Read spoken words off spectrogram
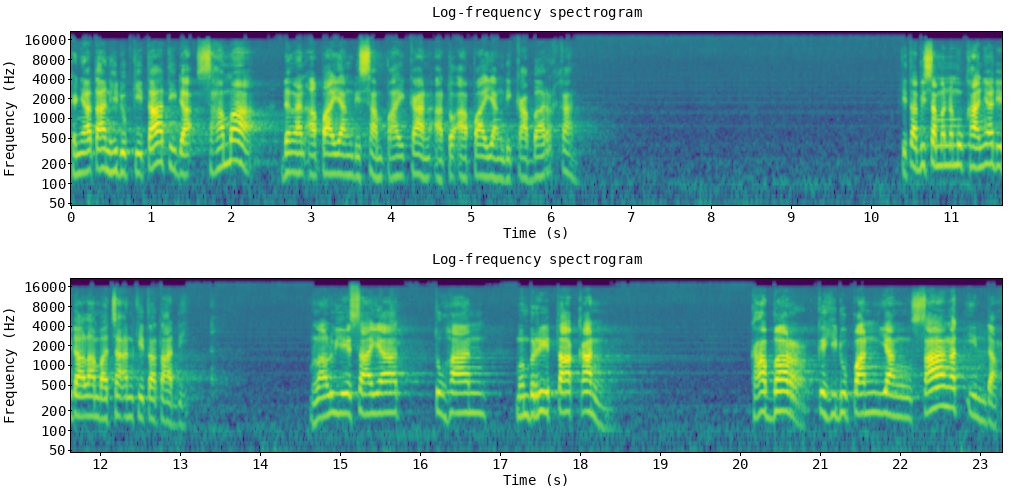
Kenyataan hidup kita tidak sama dengan apa yang disampaikan atau apa yang dikabarkan. Kita bisa menemukannya di dalam bacaan kita tadi. Melalui Yesaya, Tuhan memberitakan kabar kehidupan yang sangat indah.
